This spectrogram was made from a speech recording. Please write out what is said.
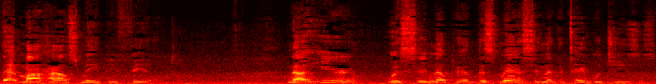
that my house may be filled. Now, here we're sitting up here, this man sitting at the table with Jesus.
